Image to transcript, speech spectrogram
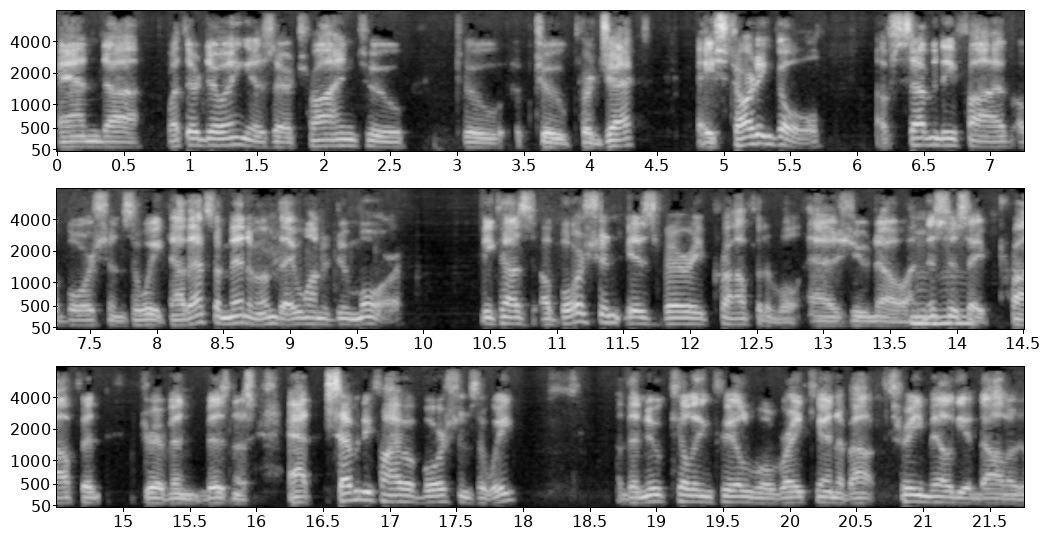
And uh, what they're doing is they're trying to to to project a starting goal of 75 abortions a week. Now that's a minimum. They want to do more because abortion is very profitable, as you know, and mm-hmm. this is mm-hmm. a profit driven business. At 75 abortions a week, the new killing field will rake in about $3 million a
